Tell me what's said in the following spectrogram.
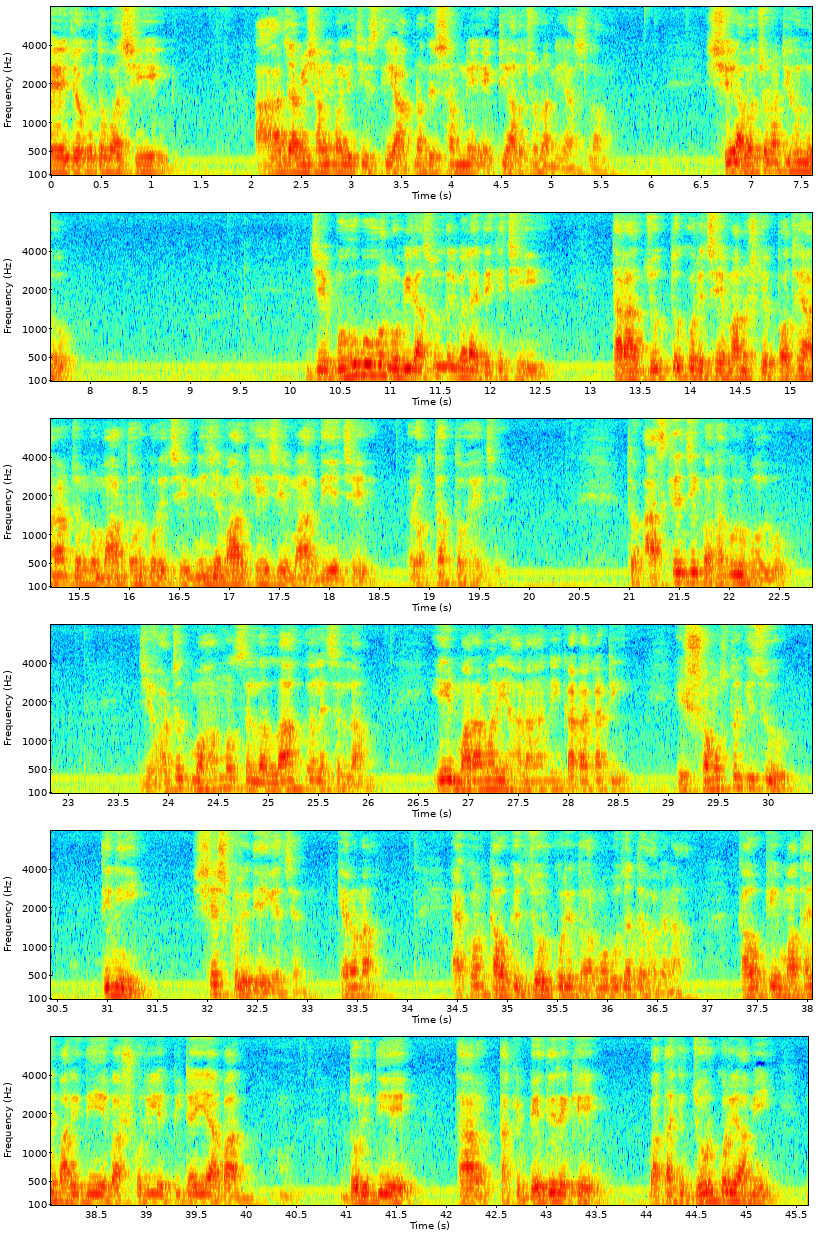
হে জগতবাসী আজ আমি স্বামী মালি চিস্তি আপনাদের সামনে একটি আলোচনা নিয়ে আসলাম। সে আলোচনাটি হলো যে বহু বহু নবী রাসুলদের বেলায় দেখেছি, তারা যুদ্ধ করেছে, মানুষকে পথে আনার জন্য মারধর করেছে, নিজে মার খেয়েছে, মার দিয়েছে, রক্তাক্ত হয়েছে। তো আজকের যে কথাগুলো বলব, যে হজরত মোহাম্মদ সাল্লাহ সাল্লাম এই মারামারি, হানাহানি, কাটাকাটি এই সমস্ত কিছু তিনি শেষ করে দিয়ে গেছেন। কেননা, এখন কাউকে জোর করে ধর্ম বোঝাতে হবে না। কাউকে মাথায় বাড়ি দিয়ে বা শরীরে পিটাইয়া বা দড়ি দিয়ে তার, তাকে বেঁধে রেখে বা তাকে জোর করে আমি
